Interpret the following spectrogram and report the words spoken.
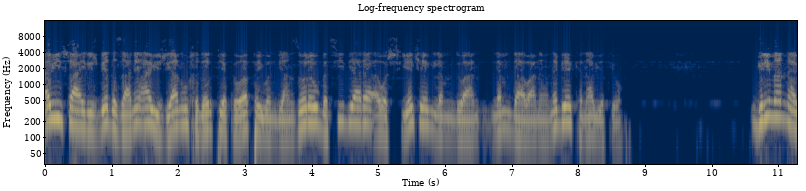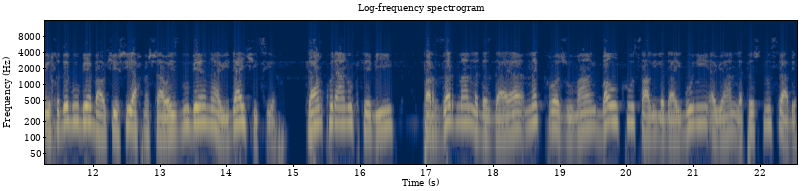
ئەوی شاعریش بێ دەزانێ ئاوی ژیان و خدر پێکەوە پەیوەندیان زۆرە و بەچی دیارە ئەوەش یەکێک لەم دوان لەم داوانە نەبێ کە ناویەتەوە گریمان ناوی خدر بوو بێ باوکیشی ئەحمە شاوەیز بوو بێ ناوی دایکی چییە کام قورآن و کتێبی پەڕزەردمان لە دەستدایە نەک ڕۆژ و مانگ بەڵک و ساڵی لەدایکبوونی ئەویان لە پشت نووسرابێ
